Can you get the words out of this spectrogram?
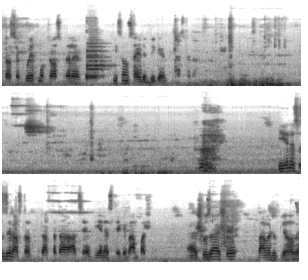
এটা হচ্ছে কুয়েত মুক্তি হসপিটালের পিছন সাইডের দিকে রাস্তাটা। বিএনএস এর যে রাস্তা, রাস্তাটা আছে বিএনএস থেকে বাম পাশে সোজা এসে বামে ঢুকলে হবে,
